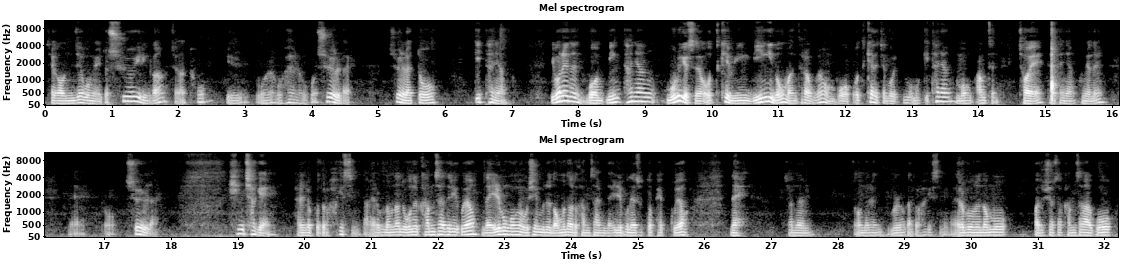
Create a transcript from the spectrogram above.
제가 언제 공연이죠? 수요일인가? 제가 토, 일, 월하고 화요일하고 수요일 날, 수요일 날 또 끼타냥 이번에는 뭐 밍타냥 모르겠어요. 어떻게 밍 밍이 너무 많더라고요. 뭐 어떻게 해야 될지 뭐, 뭐, 뭐 끼타냥 뭐 아무튼 저의 달타냥 공연을 네, 또 수요일 날 힘차게 달려보도록 하겠습니다. 여러분 너무나도 오늘 감사드리고요. 네, 일본 공연 오신 분들 너무나도 감사합니다. 일본에서 또 뵙고요. 네, 저는 오늘은 물러가도록 하겠습니다. 여러분 오늘 너무 와주셔서 감사하고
